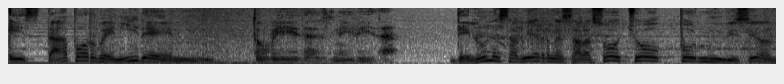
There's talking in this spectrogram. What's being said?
está por venir en Tu vida es mi vida. De lunes a viernes a las 8 por Univisión.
